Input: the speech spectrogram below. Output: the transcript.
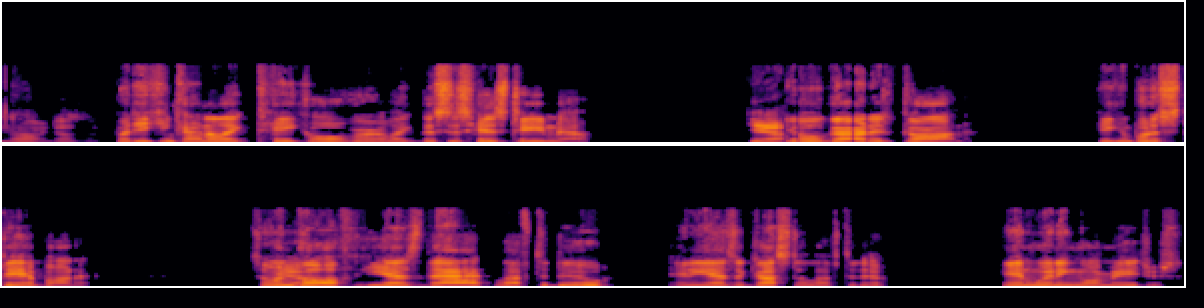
No, he doesn't. but he can kind of like take over. Like this is his team now. Yeah. The old guard is gone. He can put a stamp on it. So in Yeah. golf, he has that left to do, and he has Augusta left to do, and winning more majors.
